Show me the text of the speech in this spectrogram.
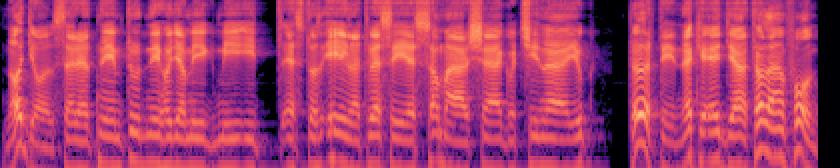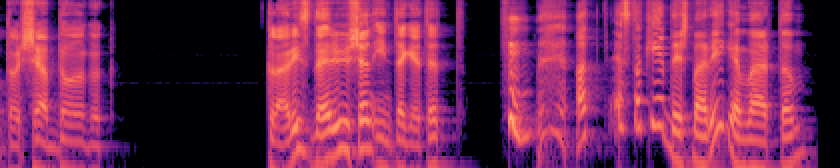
nagyon szeretném tudni, hogy amíg mi itt ezt az életveszélyes szamárságot csináljuk, történnek-e egyáltalán fontosabb dolgok? Clarice derűsen integetett. hát ezt a kérdést már régen vártam.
